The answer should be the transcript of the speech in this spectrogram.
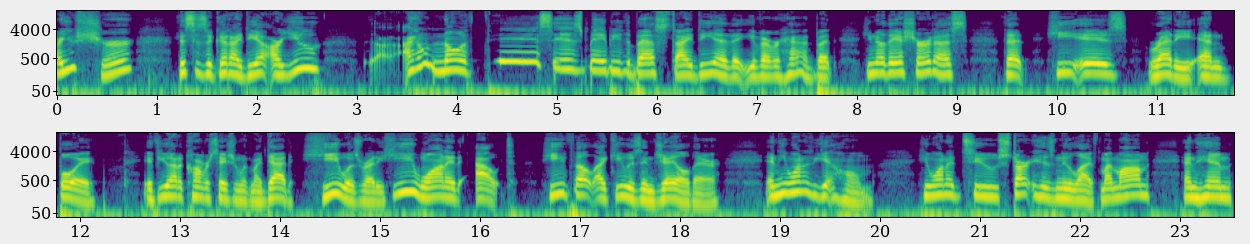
are you sure this is a good idea? Are you I don't know if this is maybe the best idea that you've ever had, but you know they assured us that he is ready and boy, if you had a conversation with my dad, he was ready. He wanted out. He felt like he was in jail there and he wanted to get home. He wanted to start his new life. My mom and him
